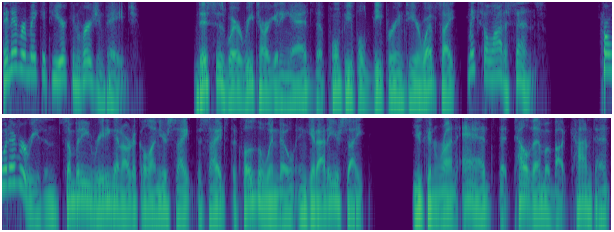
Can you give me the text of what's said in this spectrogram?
They never make it to your conversion page. This is where retargeting ads that pull people deeper into your website makes a lot of sense. For whatever reason, somebody reading an article on your site decides to close the window and get out of your site. You can run ads that tell them about content,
